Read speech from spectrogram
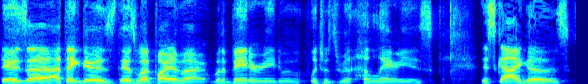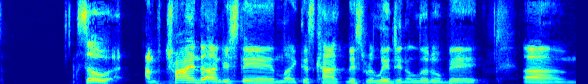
There's, uh, I think there was there's one part of a with a beta read which was hilarious. This guy goes, so I'm trying to understand like this con this religion a little bit. Um,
